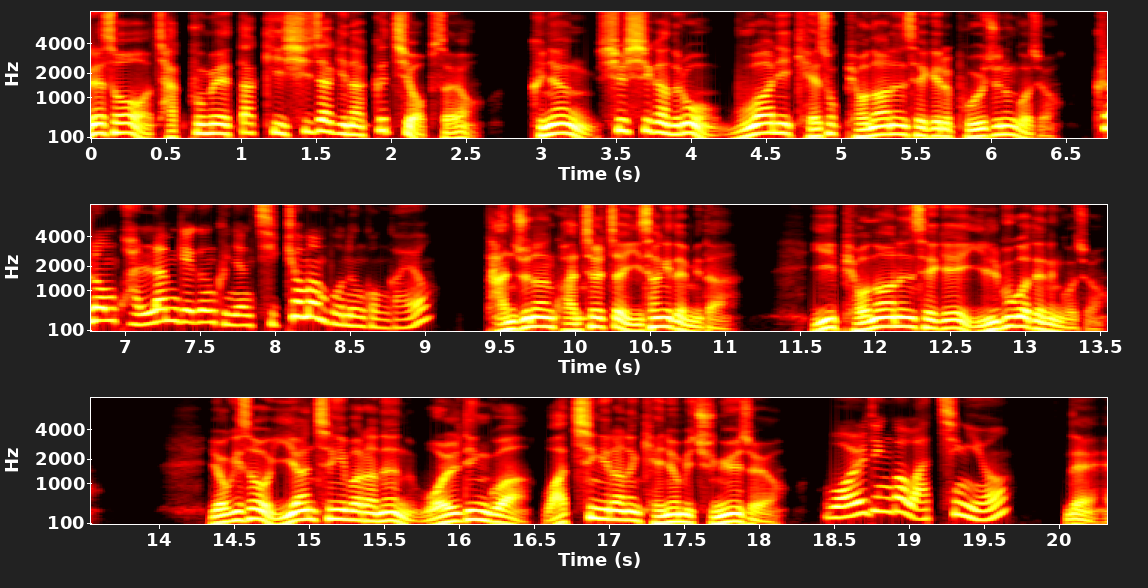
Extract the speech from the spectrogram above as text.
그래서 작품에 딱히 시작이나 끝이 없어요. 그냥 실시간으로 무한히 계속 변화하는 세계를 보여주는 거죠. 그럼 관람객은 그냥 지켜만 보는 건가요? 단순한 관찰자 이상이 됩니다. 이 변화하는 세계의 일부가 되는 거죠. 여기서 이한층이 말하는 월딩과 와칭이라는 개념이 중요해져요. 월딩과 와칭이요? 네.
